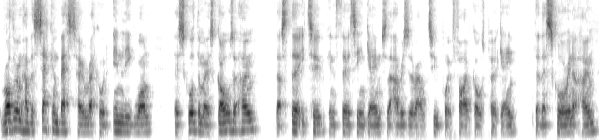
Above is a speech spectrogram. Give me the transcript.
Rotherham have the second best home record in League One. They scored the most goals at home. That's 32 in 13 games. So that averages around 2.5 goals per game that they're scoring at home.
